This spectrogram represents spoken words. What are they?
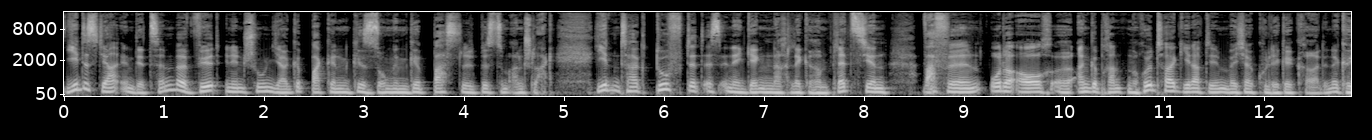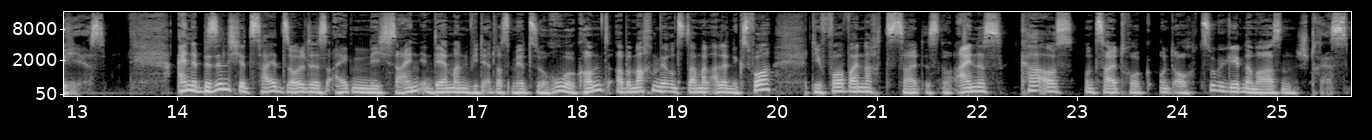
Jedes Jahr im Dezember wird in den Schulen ja gebacken, gesungen, gebastelt bis zum Anschlag. Jeden Tag duftet es in den Gängen nach leckeren Plätzchen, Waffeln oder auch äh, angebrannten Rührteig, je nachdem, welcher Kollege gerade in der Küche ist. Eine besinnliche Zeit sollte es eigentlich sein, in der man wieder etwas mehr zur Ruhe kommt, aber machen wir uns da mal alle nichts vor. Die Vorweihnachtszeit ist nur eines, Chaos und Zeitdruck und auch zugegebenermaßen Stress.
